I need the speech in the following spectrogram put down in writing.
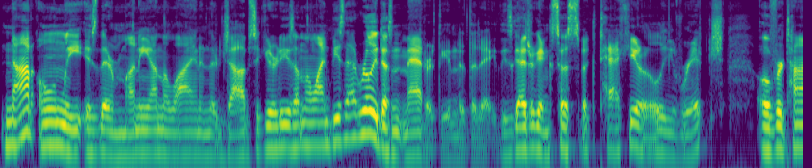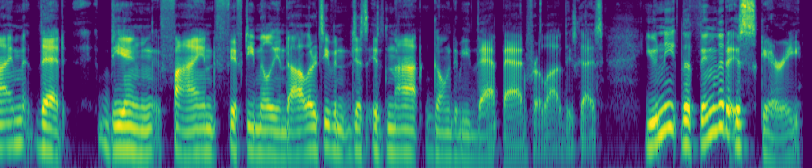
not only is their money on the line and their job security is on the line, because that really doesn't matter at the end of the day. These guys are getting so spectacularly rich over time that being fined $50 million even just is not going to be that bad for a lot of these guys. You need the thing that is scary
